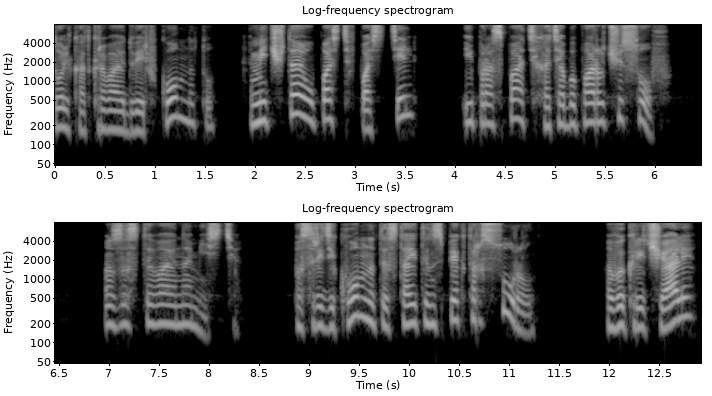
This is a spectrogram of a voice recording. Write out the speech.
Только открываю дверь в комнату, мечтая упасть в постель и проспать хотя бы пару часов, Застываю на месте. Посреди комнаты стоит инспектор Сурл. «Вы кричали?»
